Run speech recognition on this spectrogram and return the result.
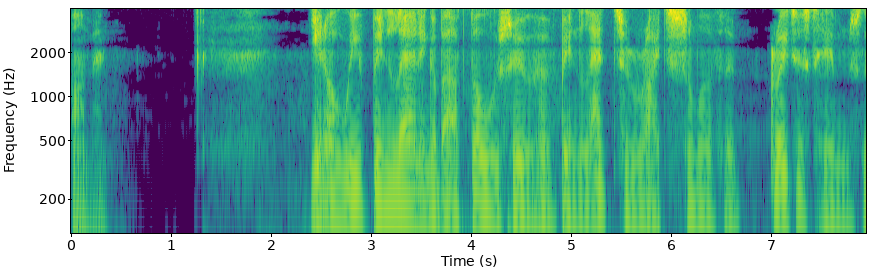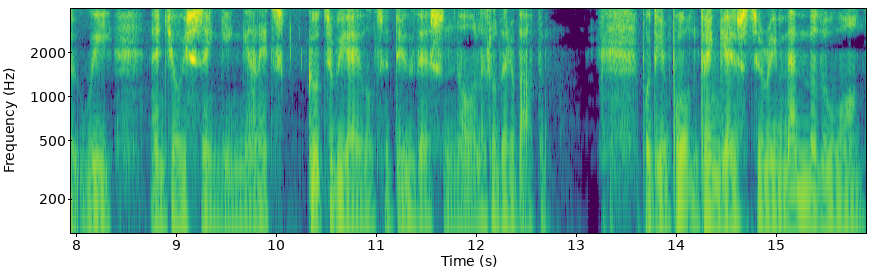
Amen. You know, we've been learning about those who have been led to write some of the greatest hymns that we enjoy singing, and it's good to be able to do this and know a little bit about them. But the important thing is to remember the one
